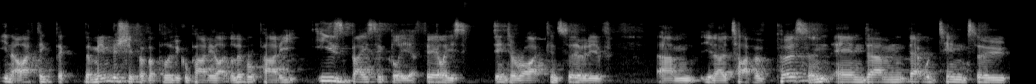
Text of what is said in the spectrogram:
you know, I think the, the membership of a political party like the Liberal Party is basically a fairly centre-right conservative, um, you know, type of person, and um, that would tend to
